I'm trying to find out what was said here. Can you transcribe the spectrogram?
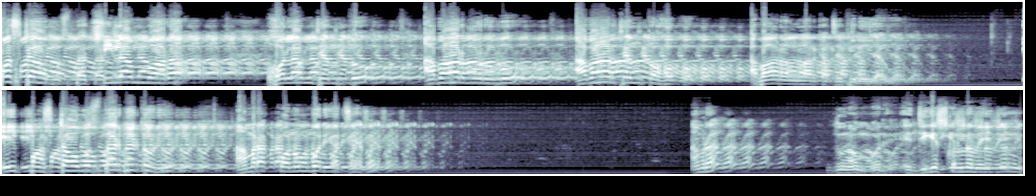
পাঁচটা অবস্থা। ছিলাম মরা হলাম জ্যান্ত আবার মরবো আবার জ্যান্ত হব আবার আল্লাহর কাছে ফিরে যাব। এই পাঁচটা অবস্থার ভিতরে আমরা ক নম্বরে আছি এখন? আমরা দু নম্বরে। এই জিজ্ঞেস করলাম এই জন্য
